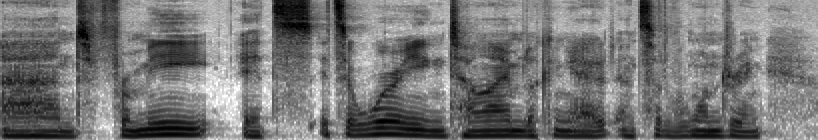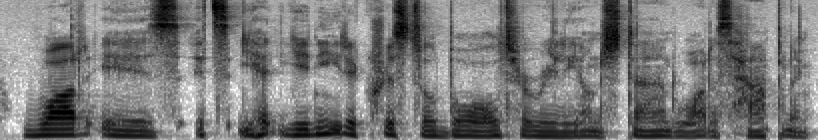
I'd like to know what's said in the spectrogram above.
And for me, it's it's a worrying time looking out and sort of wondering what is it's you need a crystal ball to really understand what is happening.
